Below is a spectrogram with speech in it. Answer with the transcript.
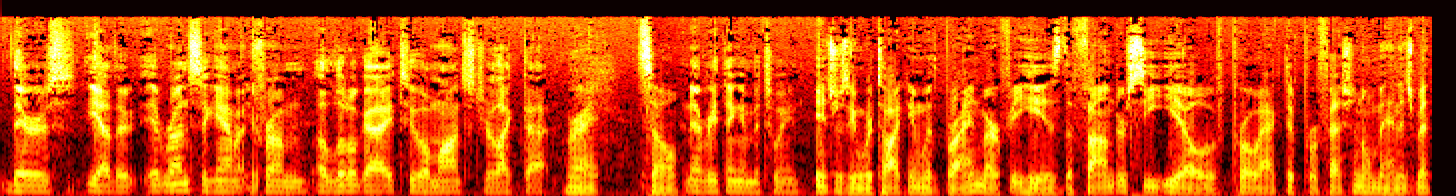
there's yeah, there, it runs the gamut from a little guy to a monster like that, Right. So and everything in between. interesting. We're talking with Brian Murphy. He is the founder CEO of Proactive Professional Management.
